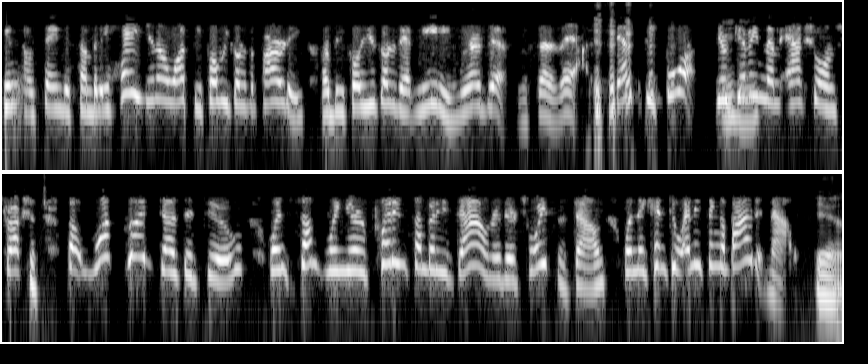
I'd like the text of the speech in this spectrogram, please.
you know, saying to somebody, hey, you know what? Before we go to the party or before you go to that meeting, wear this instead of that. That's before. You're Mhm. giving them actual instructions. But what good does it do when some, when you're putting somebody down or their choices down when they can't do anything about it now? yeah,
